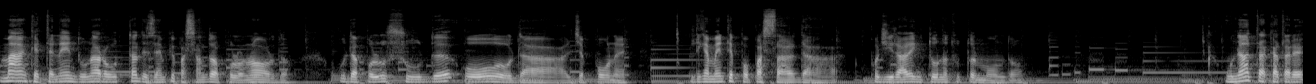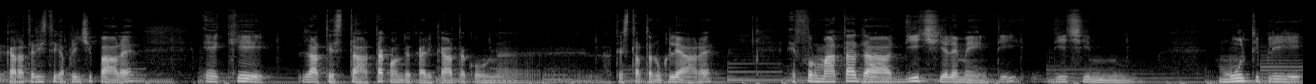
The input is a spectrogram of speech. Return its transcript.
ma anche tenendo una rotta, ad esempio, passando dal Polo Nord o dal Polo Sud o dal Giappone praticamente può passare da può girare intorno a tutto il mondo. Un'altra caratteristica principale è che la testata, quando è caricata con eh, la testata nucleare, è formata da 10 elementi, 10 multipli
